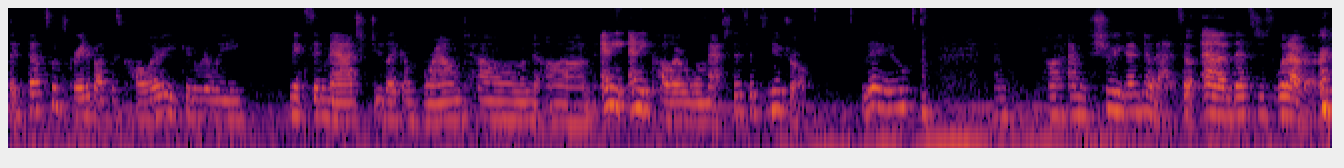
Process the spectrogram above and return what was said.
like that's what's great about this color. You can really mix and match, do like a brown tone, um, any, any color will match this. It's neutral hello. I'm, I'm sure you guys know that. So um, that's just whatever.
